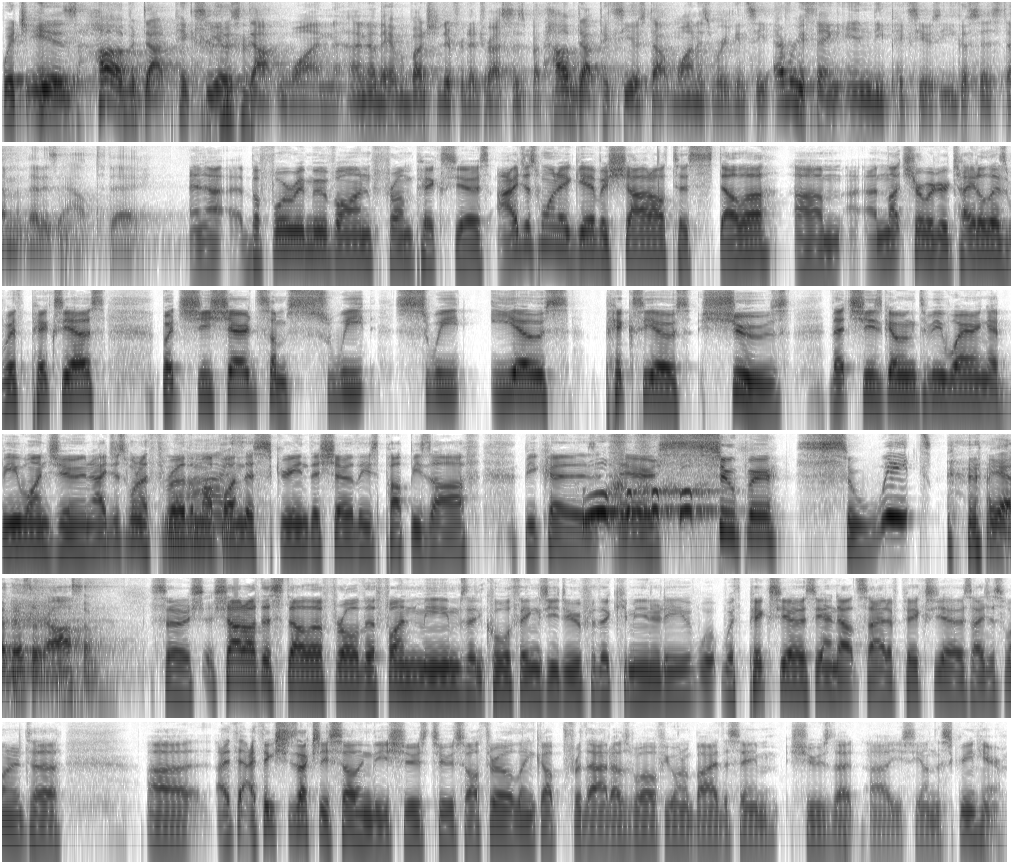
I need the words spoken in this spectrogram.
which is hub.pixeos.one. I know they have a bunch of different addresses, but hub.pixeos.one is where you can see everything in the Pixeos ecosystem that is out today. And I, before we move on from Pixeos, I just want to give a shout out to Stella. Um, I'm not sure what her title is with Pixeos, but she shared some sweet, sweet EOS Pixeos shoes that she's going to be wearing at B1 June. I just want to throw nice. them up on the screen to show these puppies off because they're super sweet. yeah, those are awesome. So sh- shout out to Stella for all the fun memes and cool things you do for the community w- with Pixeos and outside of Pixeos. I just wanted to. Uh, I, th- I, think she's actually selling these shoes too, so I'll throw a link up for that as well if you want to buy the same shoes that uh, you see on the screen here.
